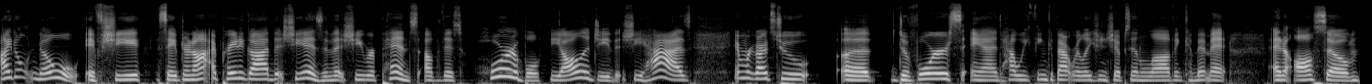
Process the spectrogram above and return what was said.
I don't know if she saved or not. I pray to God that she is and that she repents of this horrible theology that she has in regards to uh, divorce and how we think about relationships and love and commitment, and also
